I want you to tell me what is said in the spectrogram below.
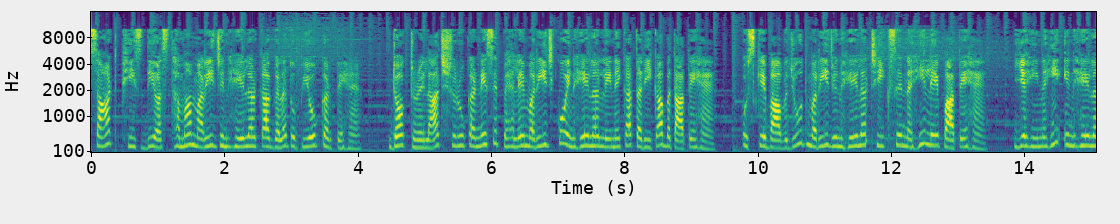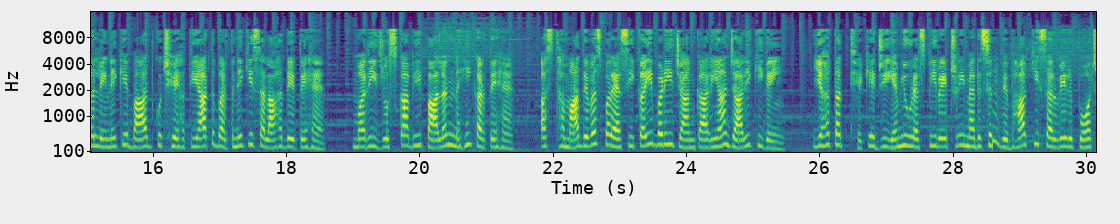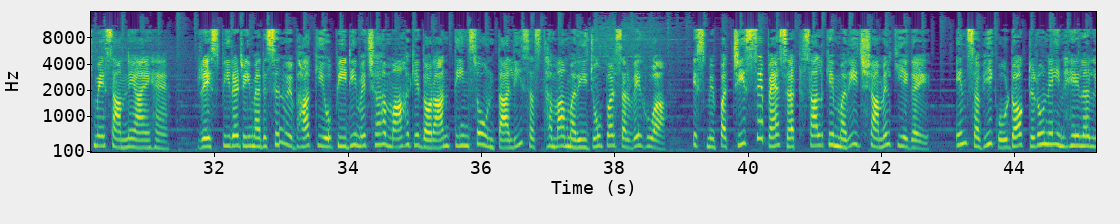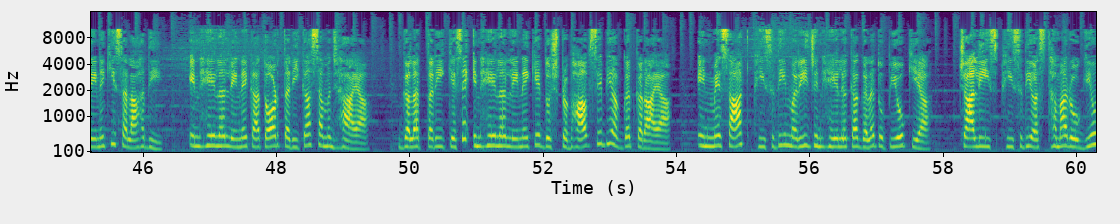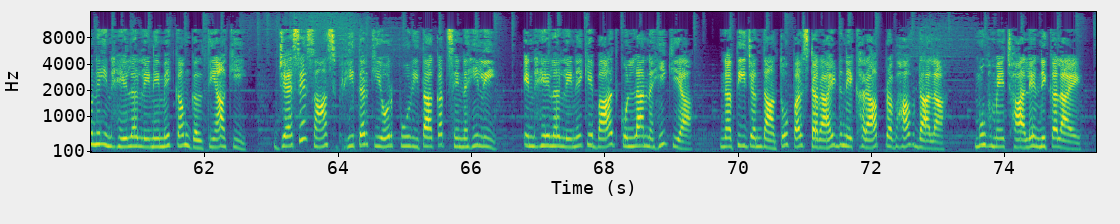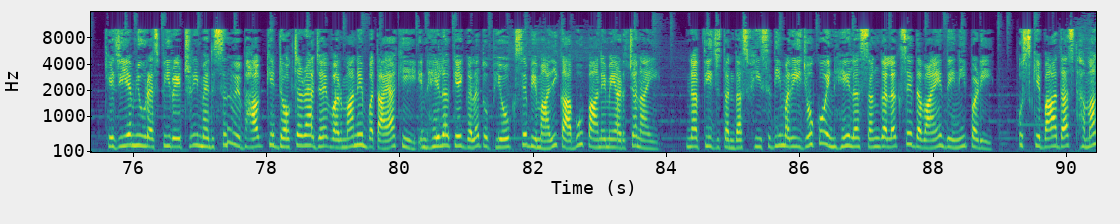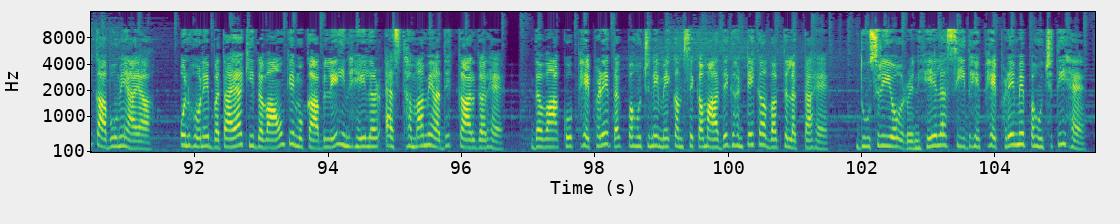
60 फ़ीसदी अस्थमा मरीज़ इन्हेलर का गलत उपयोग करते हैं। डॉक्टर इलाज शुरू करने से पहले मरीज़ को इन्हेलर लेने का तरीका बताते हैं। उसके बावजूद मरीज़ इन्हेलर ठीक से नहीं ले पाते हैं। यही नहीं इन्हेलर लेने के बाद कुछ एहतियात बरतने की सलाह देते हैं। मरीज़ उसका भी पालन नहीं करते हैं। अस्थमा दिवस पर ऐसी कई बड़ी जानकारियाँ जारी की गई यह तथ्य के जीएमयू रेस्पिरेटरी मेडिसिन विभाग की सर्वे रिपोर्ट में सामने आए हैं। रेस्पिरेटरी मेडिसिन विभाग की ओपीडी में छह माह के दौरान तीन सौ उनतालीस अस्थमा मरीजों पर सर्वे हुआ। इसमें 25 से पैंसठ साल के मरीज़ शामिल किए गए। इन सभी को डॉक्टरों ने इन्हेलर लेने की सलाह दी। इन्हेलर लेने का तौर तरीका समझाया। गलत तरीके से इन्हेलर लेने के दुष्प्रभाव से भी अवगत कराया। इनमें 60 फ़ीसदी मरीज़ इन्हेलर का गलत उपयोग किया। 40 फ़ीसदी अस्थमा रोगियों ने इन्हेलर लेने में कम गलतियाँ की। जैसे सांस भीतर की ओर पूरी ताकत से नहीं ली। इन्हेलर लेने के बाद कुल्ला नहीं किया। नतीजन दांतों पर स्टेराइड ने खराब प्रभाव डाला। मुँह में छाले निकल आए। के जी यू रेस्पिरेटरी मेडिसिन विभाग के डॉक्टर अजय वर्मा ने बताया कि इन्हेलर के गलत उपयोग से बीमारी काबू पाने में अड़चन आई। नतीजतन दस फ़ीसदी मरीजों को इन्हेलर संग अलग से दवाएँ देनी पड़ी। उसके बाद अस्थमा काबू में आया। उन्होंने बताया कि दवाओं के मुकाबले इन्हेलर अस्थमा में अधिक कारगर है। दवा को फेफड़े तक पहुँचने में कम से कम आधे घंटे का वक्त लगता है। दूसरी ओर इन्हेलर सीधे फेफड़े में पहुँचती है।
